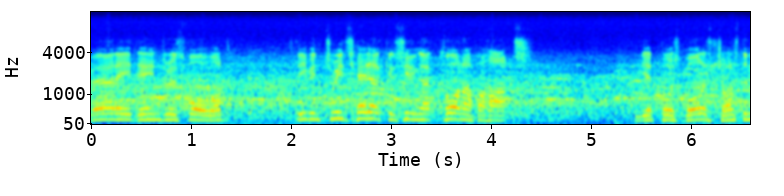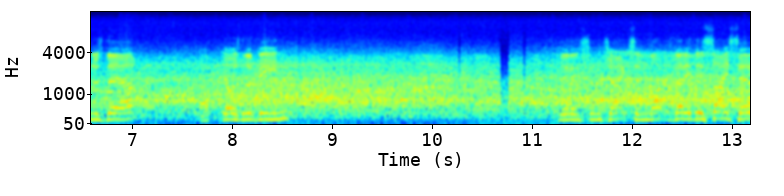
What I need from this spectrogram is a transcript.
very dangerous forward. Stephen Tweed's header conceding that corner for Hearts. Near post ball, it's Johnston who's there. Up goes Levein. Clearance from Jackson, not very decisive,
